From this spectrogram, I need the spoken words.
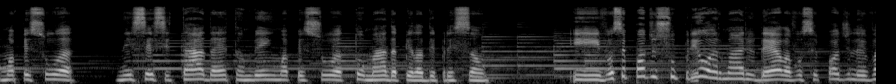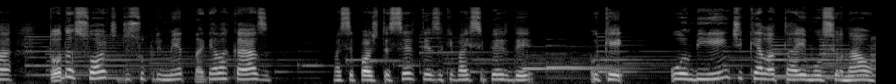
uma pessoa necessitada é também uma pessoa tomada pela depressão. E você pode suprir o armário dela, você pode levar toda sorte de suprimento naquela casa mas você pode ter certeza que vai se perder, porque o ambiente que ela está emocional,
